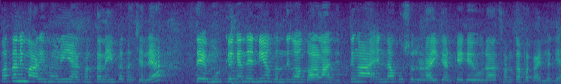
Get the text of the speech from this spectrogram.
ਪਤਾ ਨਹੀਂ ਮਾਰੀ ਹੋਣੀ ਆ ਸਾਨੂੰ ਤਾਂ ਨਹੀਂ ਪਤਾ ਚੱਲਿਆ। ਤੇ ਮੁੜ ਕੇ ਕਹਿੰਦੇ ਇੰਨੀਆਂ ਗੰਦੀਆਂ ਗਾਲਾਂ ਦਿੱਤੀਆਂ, ਇੰਨਾ ਕੁਛ ਲੜਾਈ ਕਰਕੇ ਗਏ ਹੋਰਾ, ਸਾਨੂੰ ਤਾਂ ਪਤਾ ਨਹੀਂ ਲੱਗਿਆ।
